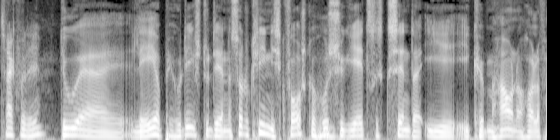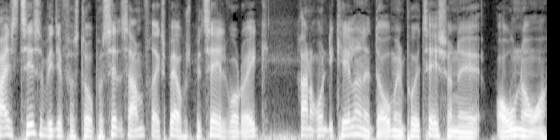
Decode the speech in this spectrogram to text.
Tak for det. Du er øh, læge og Ph.D.-studerende, så er du klinisk forsker hos mm. Psykiatrisk Center i, i København og holder faktisk til, så vidt jeg forstår, på selv samme Frederiksberg Hospital, hvor du ikke render rundt i kælderne dog, men på etagerne ovenover.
